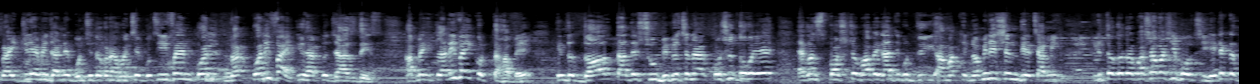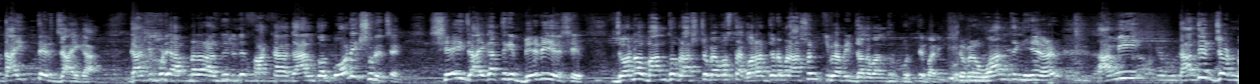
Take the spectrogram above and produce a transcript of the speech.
ক্রাইটেরিয়া আমি জানিয়ে বঞ্চিত করা হয়েছে, বলছি if I am not qualified you have to জাজ দিস আপনাকে ক্লারিফাই করতে হবে, কিন্তু দল তাদের সুবিবেচনা প্রসূত হয়ে এখন স্পষ্টভাবে গাজীপুর দুই আমাকে নমিনেশন দিয়েছে। আমি কৃতজ্ঞতার পাশাপাশি বলছি, এটা একটা দায়িত্বের জায়গা। গাজীপুরে আপনারা রাজনীতিতে ফাঁকা, গাল গল্প অনেক শুনেছেন। সেই জায়গা থেকে বেরিয়ে এসে জনবান্ধব রাষ্ট্র ব্যবস্থা করার জন্য আমরা আসন কীভাবে জনবান্ধব করতে পারি? ওয়ান থিং হিয়ার আমি তাদের জন্য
